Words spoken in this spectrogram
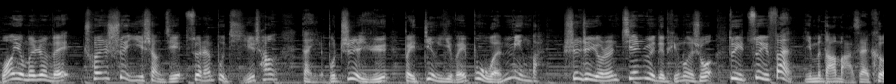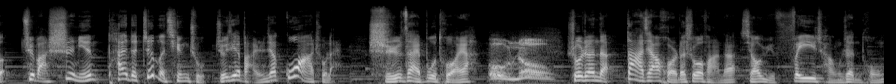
网友们认为，穿睡衣上街虽然不提倡，但也不至于被定义为不文明吧？甚至有人尖锐的评论说：“对罪犯你们打马赛克，却把市民拍得这么清楚，直接把人家挂出来，实在不妥呀！” Oh no！说真的，大家伙儿的说法呢，小雨非常认同。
